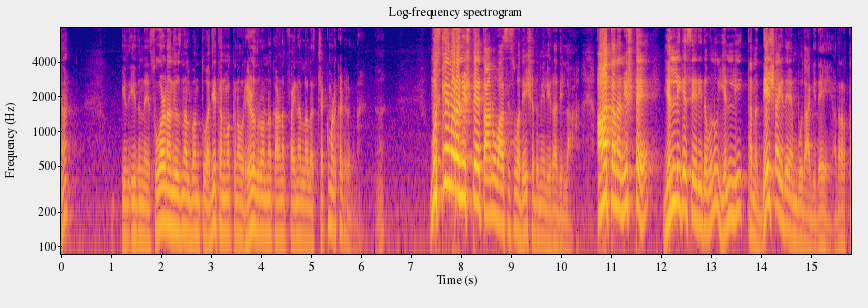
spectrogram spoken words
ಹಾಂ? ಇದು ಇದನ್ನೇ ಸುವರ್ಣ ನ್ಯೂಸ್ನಲ್ಲಿ ಬಂತು, ಅಜಿತ್ ಹನುಮಕ್ಕನವ್ರು ಹೇಳಿದ್ರು ಅನ್ನೋ ಕಾರಣಕ್ಕೆ ಫೈನಲ್ ಅಲ್ಲ ಚೆಕ್ ಮಾಡ್ಕೊಳ್ರಿ ಅದನ್ನು. ಮುಸ್ಲಿಮರ ನಿಷ್ಠೆ ತಾನು ವಾಸಿಸುವ ದೇಶದ ಮೇಲೆ ಇರೋದಿಲ್ಲ. ಆತನ ನಿಷ್ಠೆ ಎಲ್ಲಿಗೆ ಸೇರಿದವನು ಎಲ್ಲಿ ತನ್ನ ದೇಶ ಇದೆ ಎಂಬುದಾಗಿದೆ. ಅದರರ್ಥ,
